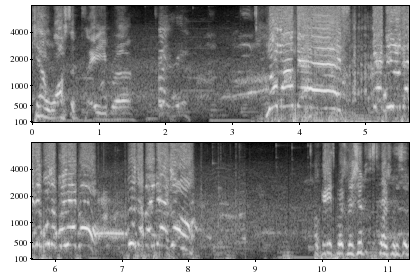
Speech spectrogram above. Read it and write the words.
can't watch the play, bro. ¡No mames! Okay, sportsmanship, sportsmanship.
